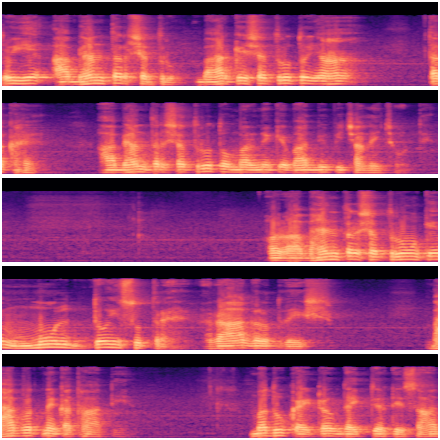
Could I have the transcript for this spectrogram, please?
तो ये आभ्यंतर शत्रु, बाहर के शत्रु तो यहाँ तक है। आभ्यंतर शत्रु तो मरने के बाद भी पीछा नहीं छोड़ते। और आभ्यंतर शत्रुओं के मूल दो ही सूत्र हैं, राग और द्वेष। भागवत में कथा आती है, मधु कैटव दैत्य के साथ,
